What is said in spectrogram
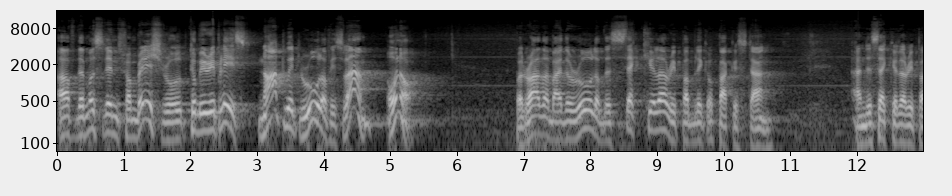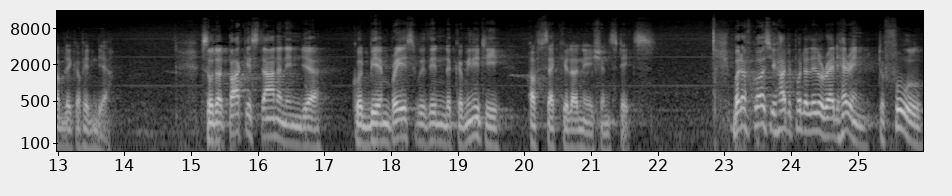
of the Muslims from British rule to be replaced, not with rule of Islam, oh no, but rather by the rule of the secular Republic of Pakistan and the secular Republic of India. So that Pakistan and India could be embraced within the community of secular nation states. But of course you had to put a little red herring to fool,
